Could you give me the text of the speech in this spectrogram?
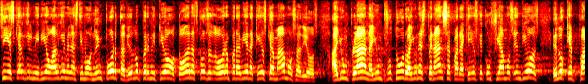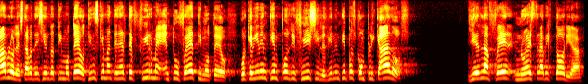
Si es que alguien me hirió, alguien me lastimó, no importa, Dios lo permitió. Todas las cosas obran para bien aquellos que amamos a Dios. Hay un plan, hay un futuro, hay una esperanza para aquellos que confiamos en Dios. Es lo que Pablo le estaba diciendo a Timoteo. Tienes que mantenerte firme en tu fe, Timoteo, porque vienen tiempos difíciles, vienen tiempos complicados. Y es la fe nuestra victoria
